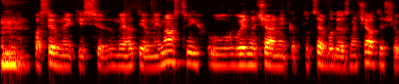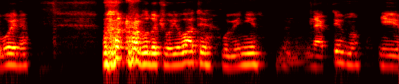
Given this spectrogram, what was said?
пасивний якийсь негативний настрій у воєначальника, то це буде означати, що воїни будуть воювати у війні неактивно і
